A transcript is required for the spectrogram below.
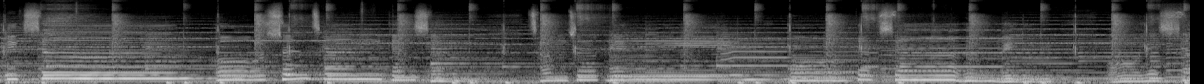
我的心，何想擠近神，尋着你，我一生命，我一生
